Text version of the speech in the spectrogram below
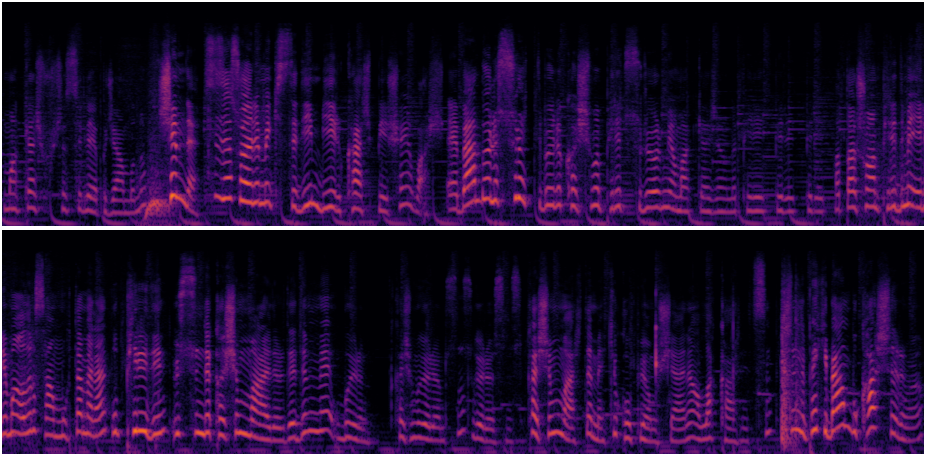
makyaj fırçasıyla yapacağım bunu. Şimdi size söylemek istediğim birkaç bir şey var. E, ben böyle sürekli böyle kaşıma pirit sürüyorum ya makyajlarımda. Pirit, pirit, pirit. Hatta şu an piridimi elime alırsam muhtemelen bu piridin üstünde kaşım vardır dedim ve buyurun. Kaşımı görüyor musunuz? Görüyorsunuz. Kaşım var. Demek ki kopuyormuş yani. Allah kahretsin. Şimdi peki ben bu kaşlarımı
